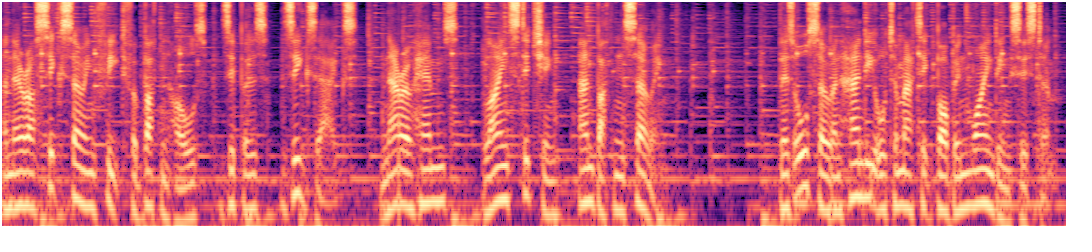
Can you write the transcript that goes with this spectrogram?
and there are six sewing feet for buttonholes, zippers, zigzags, narrow hems, blind stitching, and button sewing. There's also an handy automatic bobbin winding system.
